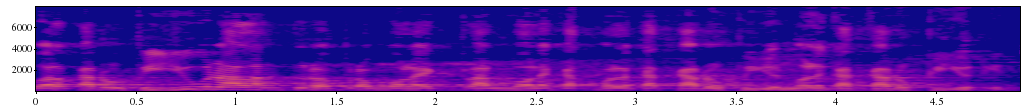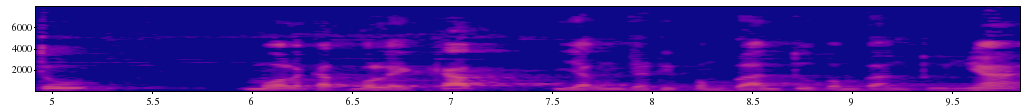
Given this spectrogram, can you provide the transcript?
Wal karubiyun lan pira-pira malaikat lan malaikat-malaikat karubiyun. Malaikat karubiyun itu malaikat-malaikat yang menjadi pembantu-pembantunya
